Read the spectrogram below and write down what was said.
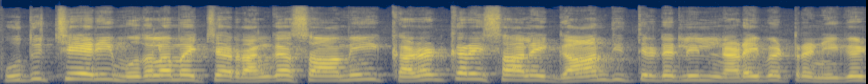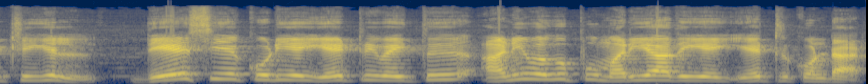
புதுச்சேரி முதலமைச்சர் ரங்கசாமி கடற்கரை சாலை காந்தி திடலில் நடைபெற்ற நிகழ்ச்சியில் தேசிய கொடியை ஏற்றி வைத்து அணிவகுப்பு மரியாதையை ஏற்றுக்கொண்டார்.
